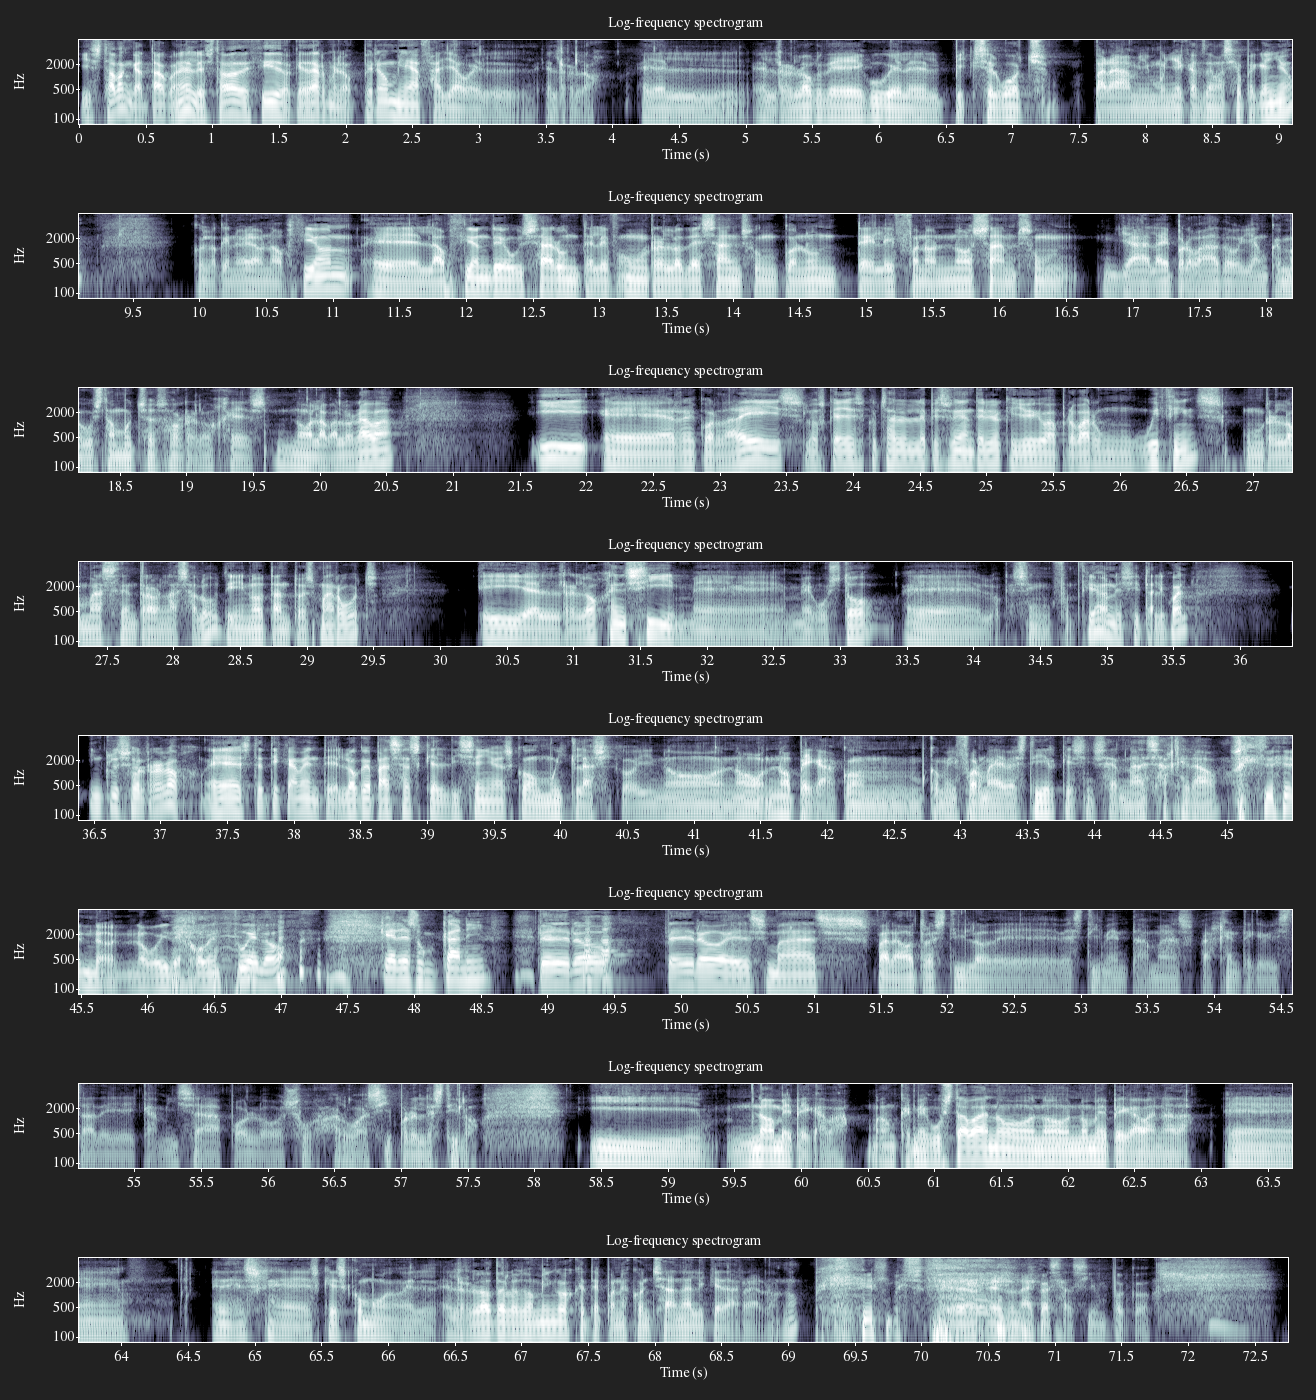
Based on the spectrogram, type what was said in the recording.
Y estaba encantado con él, estaba decidido a quedármelo, pero me ha fallado el, reloj. El, el reloj de Google, el Pixel Watch, para mi muñeca es demasiado pequeño, con lo que no era una opción. Eh, la opción de usar un, reloj de Samsung con un teléfono no Samsung ya la he probado y aunque me gustan mucho esos relojes no la valoraba. Y eh, recordaréis, los que hayáis escuchado el episodio anterior, que yo iba a probar un Withings, un reloj más centrado en la salud y no tanto smartwatch. Y el reloj en sí me, me gustó, eh, lo que es en funciones y tal y cual. Incluso el reloj, eh, estéticamente. Lo que pasa es que el diseño es como muy clásico y no, no, no pega con, con, mi forma de vestir, que sin ser nada exagerado, no, no, voy de jovenzuelo. que eres un cani. Pero, pero es más para otro estilo de vestimenta, más para gente que vista de camisa, polos o algo así por el estilo. Y no me pegaba. Aunque me gustaba, no, no, no me pegaba nada. Eh, es, que es como el, reloj de los domingos que te pones con Chanel y queda raro, ¿no? pues es una cosa así un poco.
